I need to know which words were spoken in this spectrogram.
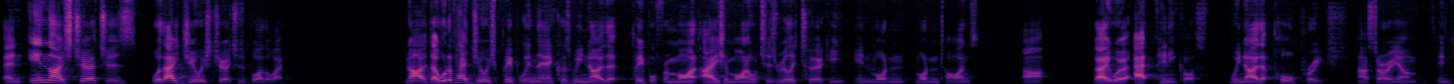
And in those churches, were they Jewish churches, by the way? No, they would have had Jewish people in there because we know that people from Asia Minor, which is really Turkey in modern, modern times, uh, they were at Pentecost. We know that Paul preached, uh, sorry, um, in,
